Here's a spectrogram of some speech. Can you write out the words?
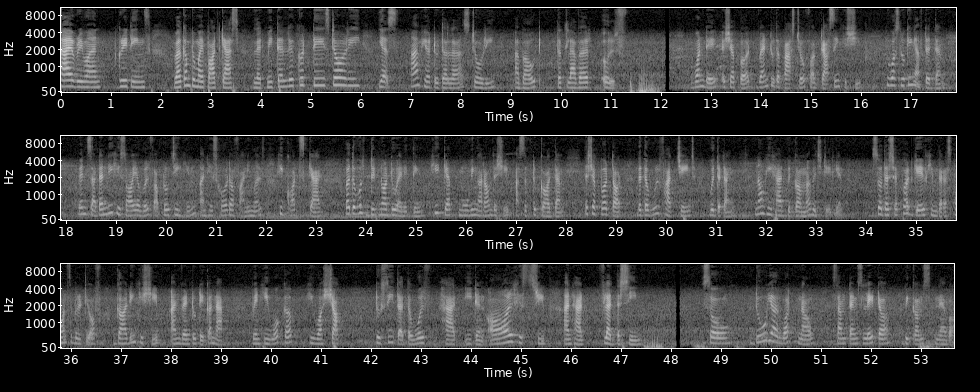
Hi everyone, greetings. Welcome to my podcast. Let me tell a goody story. Yes, I'm here to tell a story about the clever wolf. One day, a shepherd went to the pasture for grazing his sheep. He was looking after them. When suddenly he saw a wolf approaching him and his herd of animals, he got scared. But the wolf did not do anything. He kept moving around the sheep as if to guard them. The shepherd thought that the wolf had changed with the time. Now he had become a vegetarian. So the shepherd gave him the responsibility of guarding his sheep and went to take a nap. When he woke up, he was shocked to see that the wolf had eaten all his sheep and had fled the scene. So, do your work now, sometimes later becomes never.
